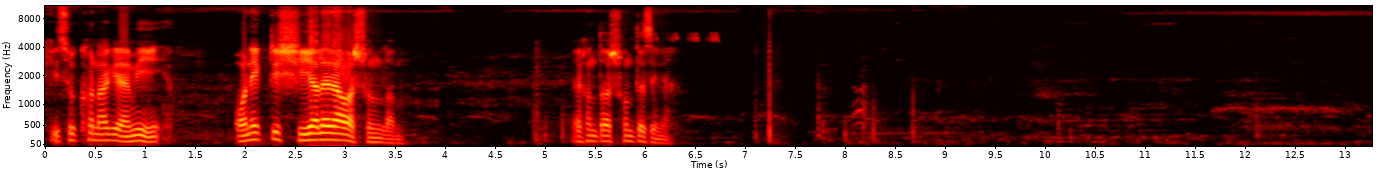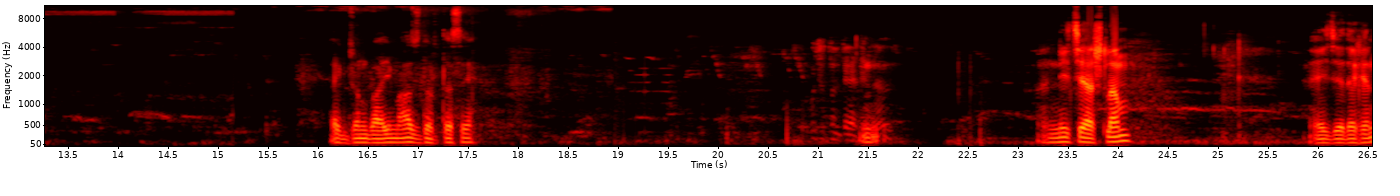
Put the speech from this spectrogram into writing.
কিছুক্ষণ আগে আমি অনেকটি শিয়ালের আওয়াজ শুনলাম। এখন তো আর শুনতেছি না। একজন ভাই মাছ ধরতেছে। নিচে আসলাম। এই যে দেখেন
